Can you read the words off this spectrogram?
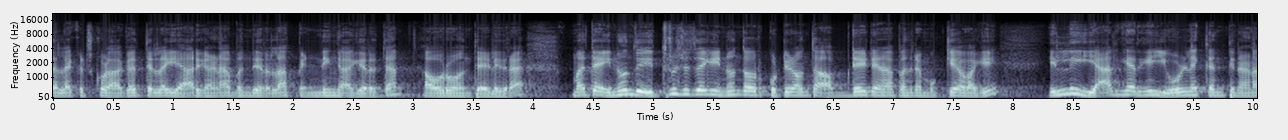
ತಲೆ ಕೆಡ್ಸ್ಕೊಳ್ಳೋ ಅಗತ್ಯ ಇಲ್ಲ ಯಾರಿಗೆ ಹಣ ಬಂದಿರಲ್ಲ ಪೆಂಡಿಂಗ್ ಆಗಿರುತ್ತೆ ಅವರು ಅಂತ ಹೇಳಿದರೆ. ಮತ್ತು ಇನ್ನೊಂದು ಇದ್ರ ಜೊತೆಗೆ ಇನ್ನೊಂದು ಅವ್ರು ಕೊಟ್ಟಿರೋಂಥ ಅಪ್ಡೇಟ್ ಏನಪ್ಪ ಅಂದರೆ ಮುಖ್ಯವಾಗಿ ಇಲ್ಲಿ ಯಾರ್ಯಾರಿಗೆ ಏಳನೇ ಕಂತಿನ ಹಣ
